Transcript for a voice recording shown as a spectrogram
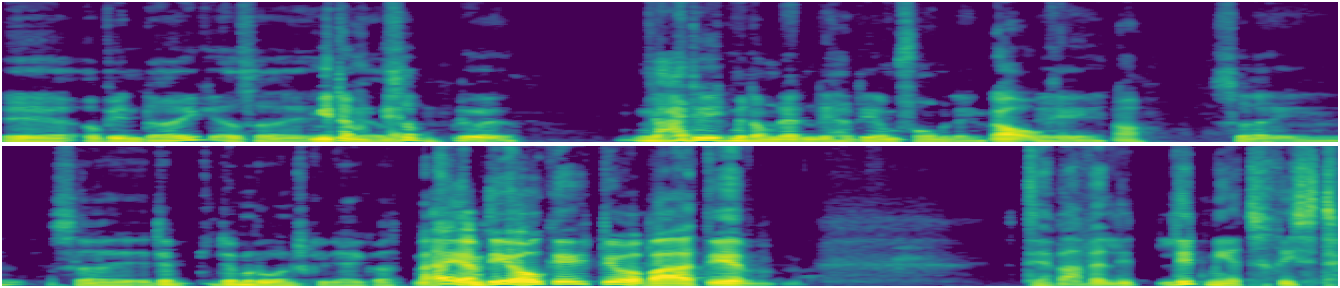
Øh, og venter, ikke? Altså, midt om natten? Så blev jeg... Nej, det er ikke midt om natten, det her, det er om formiddagen. Nå, okay. Øh, Nå. Så, så det, det må du undskylde, jeg ikke var. Nej, jamen det er okay. Det var bare, det, det har bare været lidt, lidt mere trist,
